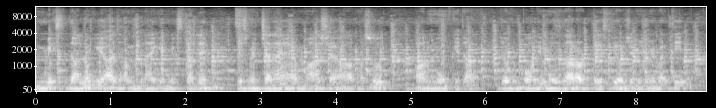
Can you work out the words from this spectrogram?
مکس دالوں کی آج ہم بنائیں گے مکس دالیں، جس میں چنا ہے ماش ہے اور مسور اور مونگ کی دال، جو کہ بہت ہی مزیدار اور ٹیسٹی اور جمی جمی بنتی۔ ہے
